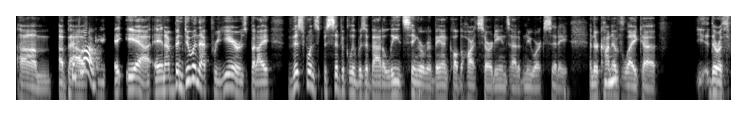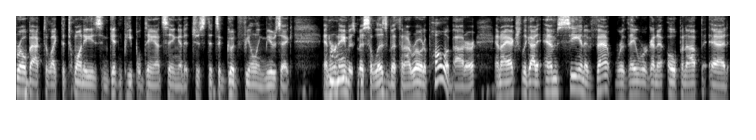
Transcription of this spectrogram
um about yeah and i've been doing that for years but i this one specifically was about a lead singer of a band called the Hot Sardines out of new york city and they're kind mm-hmm. of like a they're a throwback to like the 20s and getting people dancing and it just it's a good feeling music. And her mm-hmm. name is miss elizabeth and i wrote a poem about her and i actually got to mc an event where they were going to open up at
